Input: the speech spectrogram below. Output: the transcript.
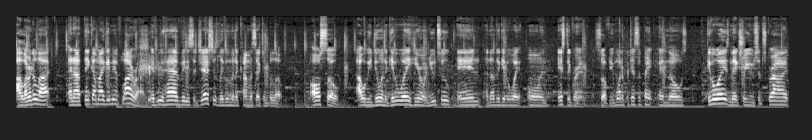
I learned a lot, and I think I might get me a fly rod. If you have any suggestions, leave them in the comment section below. Also, I will be doing a giveaway here on YouTube and another giveaway on Instagram. So if you want to participate in those giveaways, make sure you subscribe,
